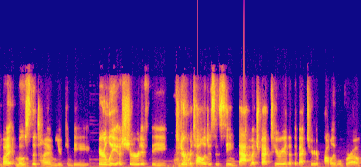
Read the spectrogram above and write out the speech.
But most of the time, you can be fairly assured if the dermatologist is seeing that much bacteria that the bacteria probably will grow.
